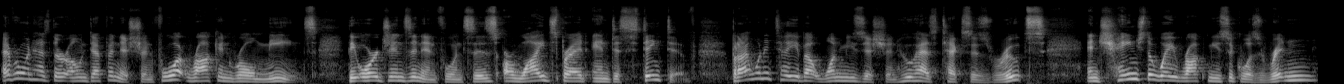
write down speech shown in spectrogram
Everyone has their own definition for what rock and roll means. The origins and influences are widespread and distinctive, but I want to tell you about one musician who has Texas roots and changed the way rock music was written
